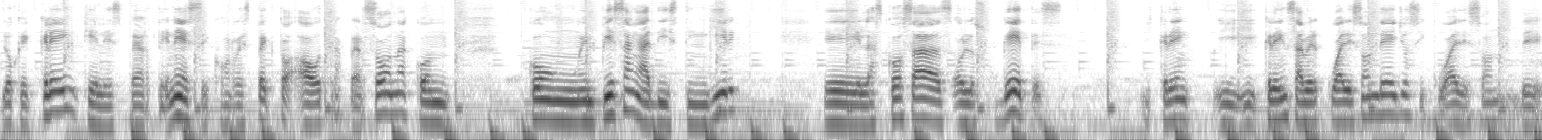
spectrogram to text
lo que creen que les pertenece con respecto a otra persona, con con, empiezan a distinguir eh, las cosas o los juguetes y creen, y, creen saber cuáles son de ellos y cuáles son de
